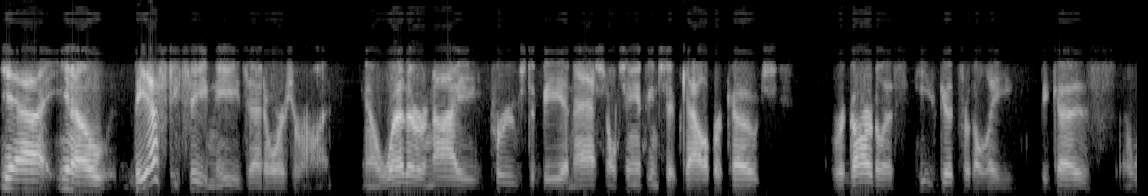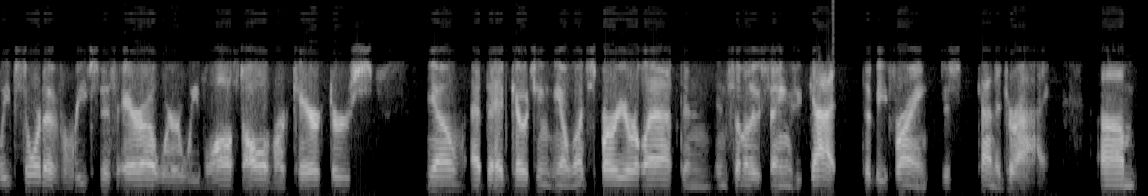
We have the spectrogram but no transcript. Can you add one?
Yeah, you know, the SEC needs Ed Orgeron. You know, whether or not he proves to be a national championship caliber coach – regardless, he's good for the league because we've sort of reached this era where we've lost all of our characters, you know, at the head coaching, you know, once Spurrier left and, and some of those things got, to be frank, just kind of dry. Um,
